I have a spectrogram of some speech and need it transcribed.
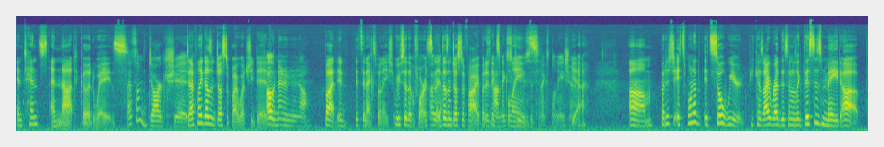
intense and not good ways. that's some dark shit. Definitely doesn't justify what she did. oh no no no no. but it it's an explanation. We've said that before. It's Oh, yeah. it doesn't justify, but it's it not explains. an excuse. It's an explanation. yeah. Um, but it's it's one of it's so weird because I read this and I was like, this is made up.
